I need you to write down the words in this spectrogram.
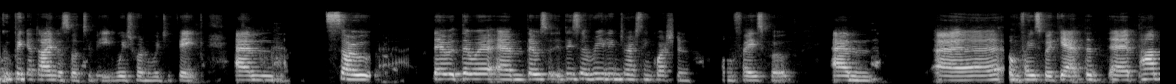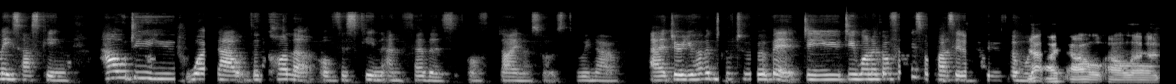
could pick a dinosaur to be? Which one would you pick? Um, so there there were um, there was this is a really interesting question on Facebook. Um, uh, on Facebook, yeah, the uh, Pam is asking how do you work out the color of the skin and feathers of dinosaurs? Do we know? Uh, Joe, you haven't talked to a bit. Do you do you want to go first or pass it on to someone? Yeah, I, will I'll uh,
